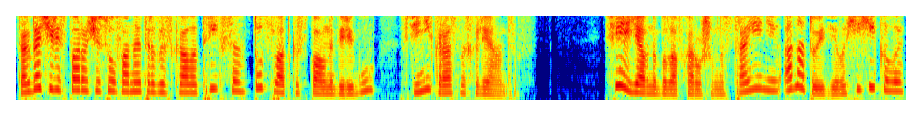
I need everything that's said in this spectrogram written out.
Когда через пару часов Аннет разыскала Трикса, тот сладко спал на берегу, в тени красных олеандров. Фея явно была в хорошем настроении, она то и дело хихикала,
